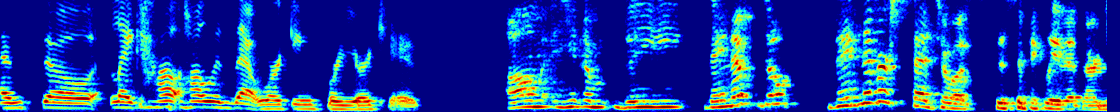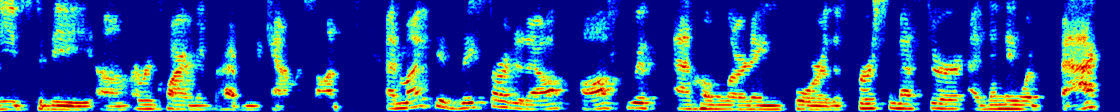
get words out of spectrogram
and so like how how is that working for your kids? Um, you know, the they never don't they never said to us specifically that there needs to be um, a requirement for having the cameras on. And my kids, they started out off with at-home learning for the first semester, and then they went back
